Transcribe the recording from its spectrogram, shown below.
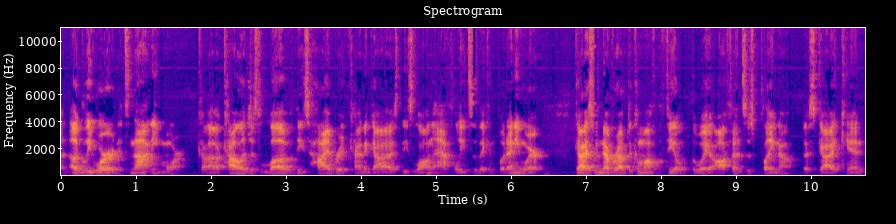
an ugly word. It's not anymore. Uh, colleges love these hybrid kind of guys, these long athletes that they can put anywhere. Guys who never have to come off the field the way offenses play now. This guy can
